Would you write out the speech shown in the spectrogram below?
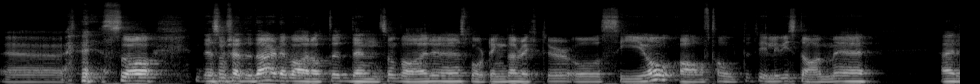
Uh, så det som skjedde der, det var at den som var eh, sporting director og CEO, avtalte tydeligvis da med herr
